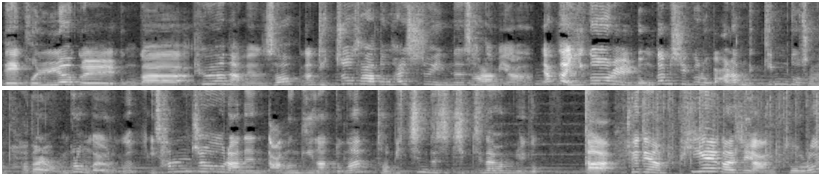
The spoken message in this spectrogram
내 권력을 뭔가 표현하면서 난 뒷조사도 할 수 있는 사람이야. 약간 이거를 농담식으로 말한 느낌도 저는 받아요. 안 그런가요, 여러분? 이 3주라는 남은 기간 동안 더 미친 듯이 직진할 확률이 높다. 최대한 피해가지 않도록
